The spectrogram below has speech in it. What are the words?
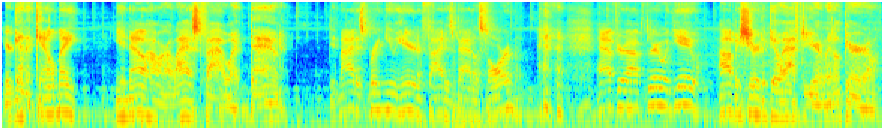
You're gonna kill me? You know how our last fight went down. Did Midas bring you here to fight his battles for him? after I'm through with you, I'll be sure to go after your little girl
